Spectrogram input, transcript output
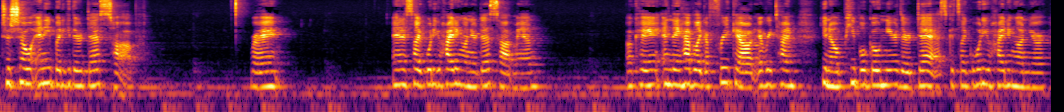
to show anybody their desktop, right? And it's like, what are you hiding on your desktop, man? Okay. And they have like a freak out every time, you know, people go near their desk. It's like, what are you hiding on your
